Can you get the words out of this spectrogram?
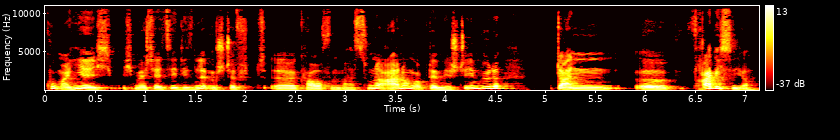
guck mal hier, ich, ich möchte jetzt hier diesen Lippenstift äh, kaufen. Hast du eine Ahnung, ob der mir stehen würde? Dann äh, frage ich sie ja.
